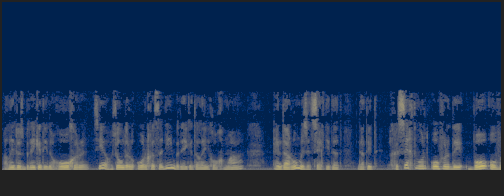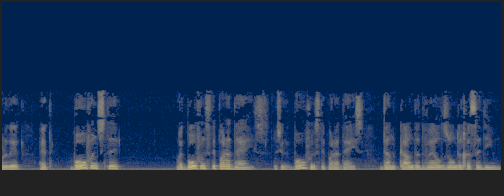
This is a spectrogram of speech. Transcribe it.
Alleen dus betekent in de hogere, zie je, zonder oor chassadim betekent alleen chogma. En daarom is het, zegt hij, dat, dat dit gezegd wordt over, de, bo, over de, het bovenste, het bovenste paradijs. Dus in het bovenste paradijs, dan kan dat wel zonder chassadim.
